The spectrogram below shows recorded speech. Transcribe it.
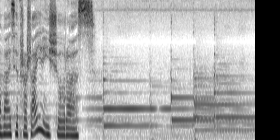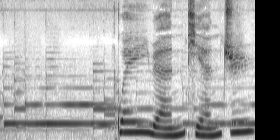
Давайте прочитаем еще раз. «归园田居，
